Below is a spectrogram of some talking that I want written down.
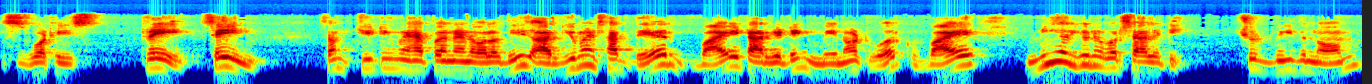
This is what he's tray, saying. Some cheating may happen and all of these arguments are there why targeting may not work, why near universality should be the norm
